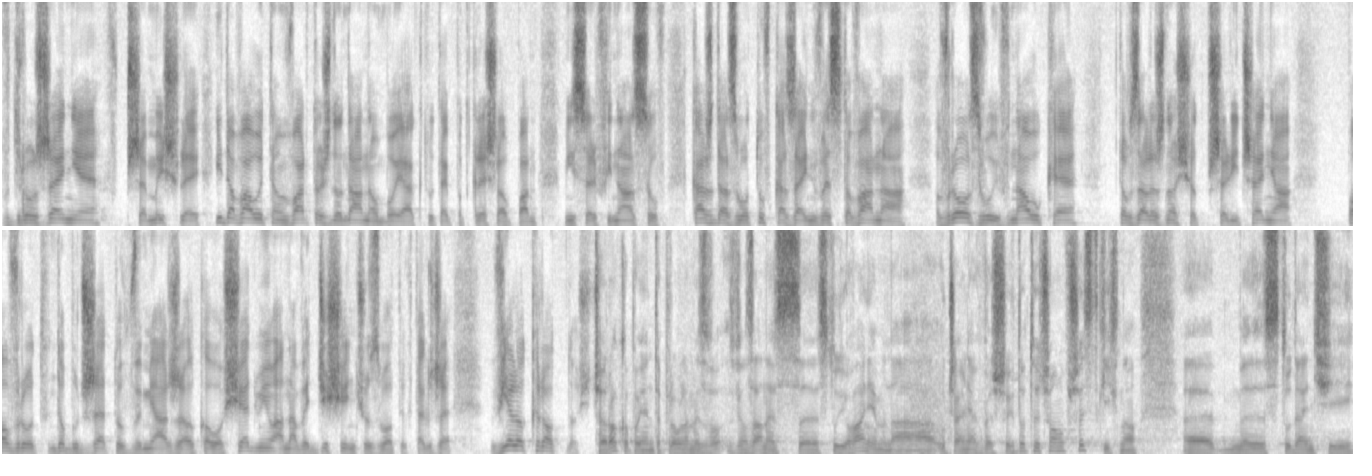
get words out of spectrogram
wdrożenie w przemyśle i dawały tę wartość dodaną, bo jak tutaj podkreślał pan minister finansów, każda złotówka zainwestowana w rozwój, w naukę, to w zależności od przeliczenia powrót do budżetu w wymiarze około 7, a nawet 10 zł. Także wielokrotność. Szeroko pojęte problemy związane z e, studiowaniem na uczelniach wyższych dotyczą wszystkich. No, e, studenci,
